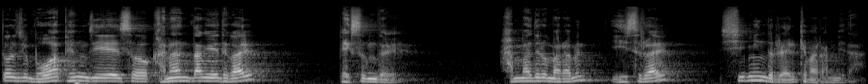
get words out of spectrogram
또는 지금 모압 평지에서 가나안 땅에 들어갈 백성들 한마디로 말하면 이스라엘 시민들이라 이렇게 말합니다.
